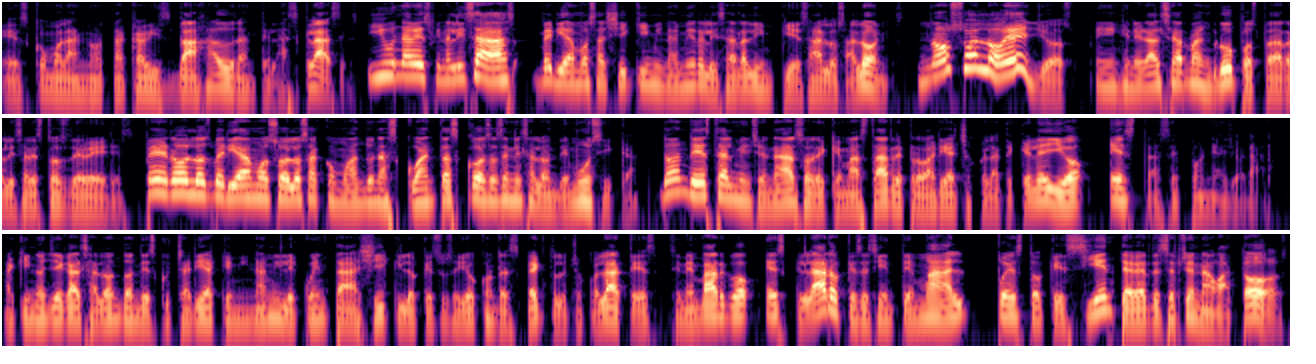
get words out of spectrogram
es como la nota cabizbaja durante las clases. Y una vez finalizadas, veríamos a Shiki y Minami realizar la limpieza a los salones. No solo ellos, en general se arman grupos para realizar estos deberes, pero los veríamos solos acomodando unas cuantas cosas en el salón de música, donde este al mencionar sobre que más tarde probaría el chocolate que le dio, esta se pone a llorar. Aquí no llega al salón donde escucharía que Minami le cuenta a Shiki lo que sucedió con respecto a los chocolates, sin embargo, es claro que se siente mal, puesto que siente haber decepcionado a todos,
